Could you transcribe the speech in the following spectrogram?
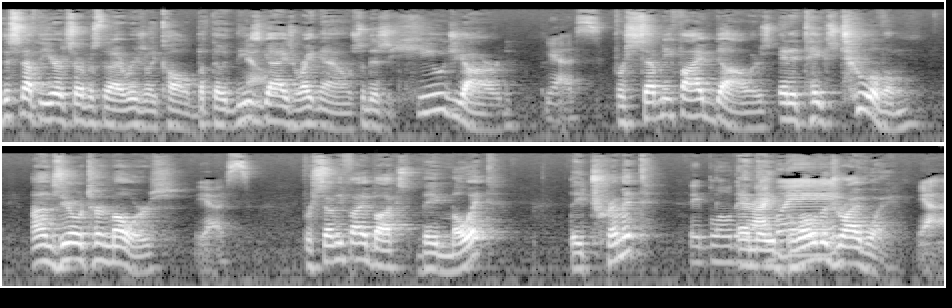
this is not the yard service that I originally called, but the, these No. guys right now. So there's a huge yard Yes. for seventy five dollars, and it takes two of them on zero turn mowers Yes. For seventy five bucks. They mow it, they trim it, They blow the driveway, and driveway. they blow the driveway. Yeah.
